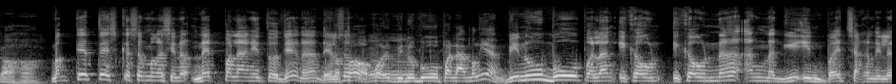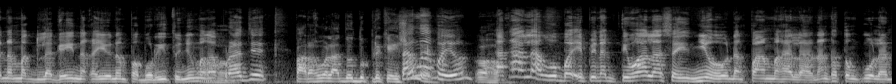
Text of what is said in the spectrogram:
Oho. Magte-test ka sa mga sino... Net pa lang ito, Jen, ha, Delson? Totoo po, eh, binubuo pa lamang yan. Binubuo pa lang, ikaw, ikaw na ang nag invite sa kanila na maglagay na kayo ng paborito nyong mga project. Para wala doon duplication eh. Tama ba yun? Oho. Akala ko ba ipinagtiwala sa inyo ng pamahalaan, ng katungkulan,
